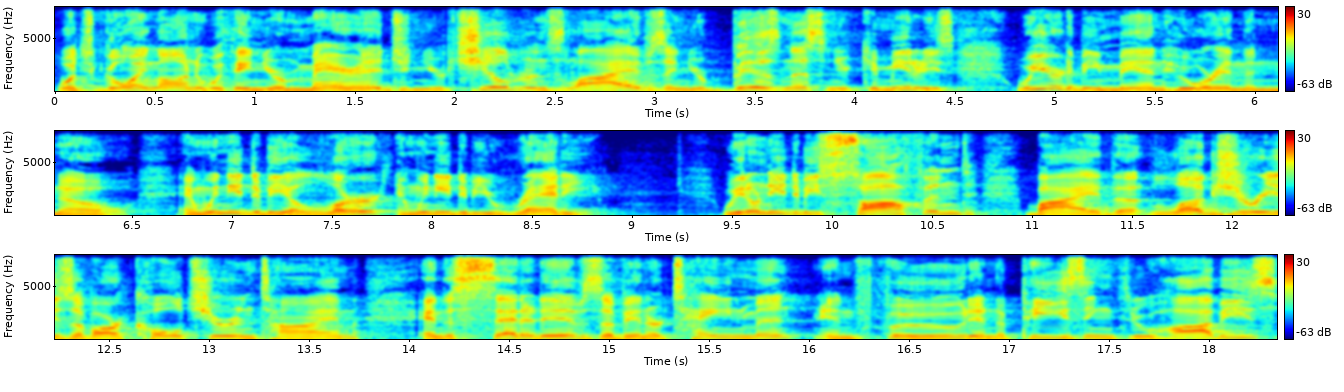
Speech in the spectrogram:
what's going on within your marriage and your children's lives and your business and your communities. We are to be men who are in the know, and we need to be alert and we need to be ready. We don't need to be softened by the luxuries of our culture and time and the sedatives of entertainment and food and appeasing through hobbies.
